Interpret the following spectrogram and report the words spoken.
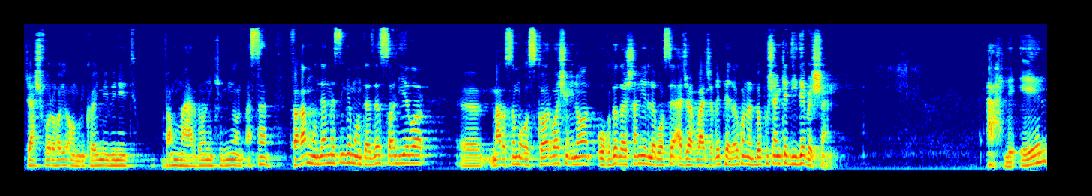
جشنواره های آمریکایی می‌بینید و مردانی که میان اصلا فقط موندن مثل اینکه منتظر سال یه بار مراسم اسکار باشه اینا عقده داشتن یه لباس عجق وجقی پیدا کنن بپوشن که دیده بشن. اهل علم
